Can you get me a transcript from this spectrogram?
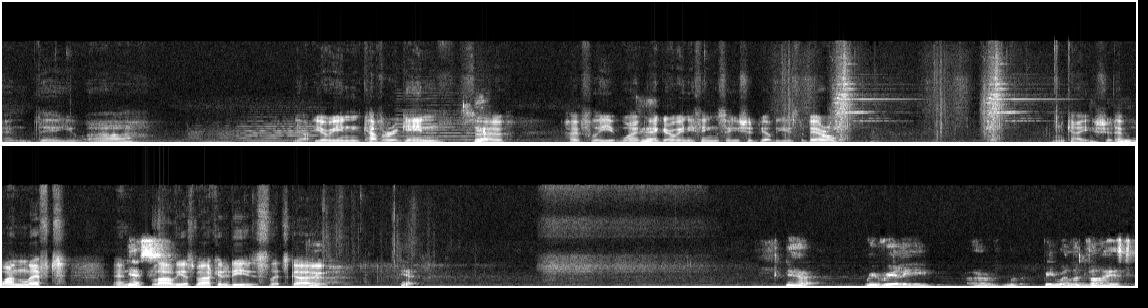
And there you are. Now you're in cover again, so hopefully it won't aggro anything, so you should be able to use the barrel. Okay, should have mm-hmm. one left. And Yes. Lalia's market it is. Let's go. Yeah. Now, we really are, would be well advised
